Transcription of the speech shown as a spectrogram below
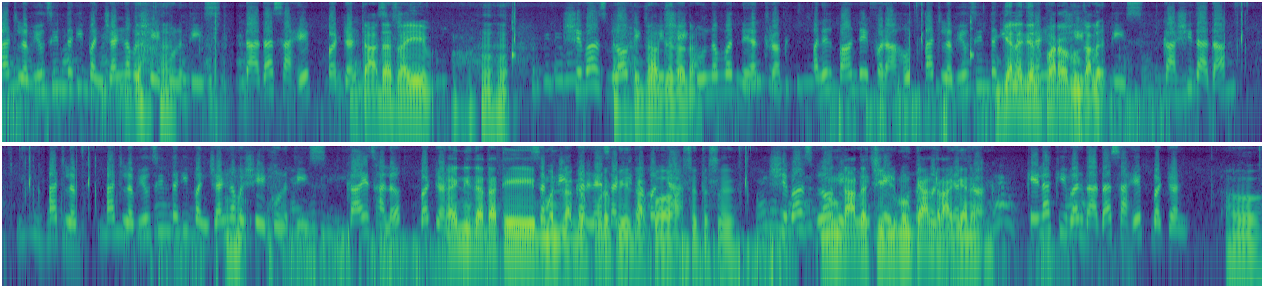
ॲट लव्ह यू जिंदगी पंच्याण्णवशे एकोणतीस. दादा साहेब बटन. दादासाहेब. शिवाज ब्लॉग एकोणीसशे. एकोणनव्वद नियंत्रक. अनिल पांडे फराहो. ॲट लव्ह यू जिंदगी गेलं, गेलं, फरारून झालं. पंच्याण्णवशे एकोणतीस. काशी दादा. At love at love you जिंदगी पंच्याण्णवशे एकोणतीस. काय झालं? बटन. काही नाही दादा ते पुरं दाखवा. असं तसं. शिवाज ब्लॉग मग दादा चिडली, मग त्याला राग येणार. केला किवर दादा साहेब बटन. हो.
